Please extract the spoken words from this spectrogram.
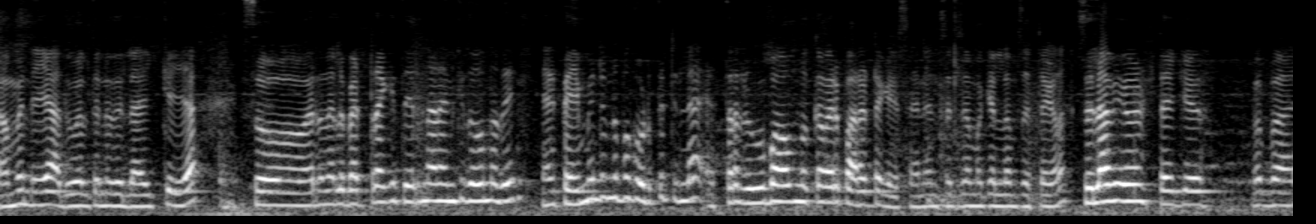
കമന്റ് ചെയ്യുക. അതുപോലെ തന്നെ ഇത് ലൈക്ക് ചെയ്യുക. സോ അവർ നല്ല ബെറ്റർ ആക്കി തരുന്നതാണ് എനിക്ക് തോന്നുന്നത്. ഞാൻ പേയ്മെന്റ് ഒന്നും ഇപ്പൊ കൊടുത്തിട്ടില്ല. എത്ര രൂപ ആവും എന്നൊക്കെ അവർ പറയട്ടെ ഗൈസ്. അതിനനുസരിച്ച് നമുക്ക് എല്ലാം സെറ്റ് ആക്കണം so love you take care bye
